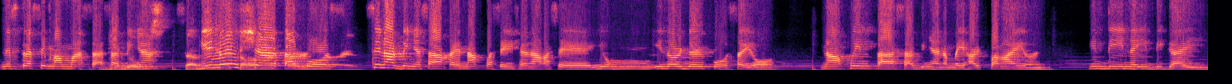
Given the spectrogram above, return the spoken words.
Na-stress si mama sa, sabi niya, Ginom siya, tapos sinabi niya sa akin, na pasensya na kasi yung in-order ko sa'yo na kwinta, sabi niya na may heart pa ngayon, hindi na ibigay.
